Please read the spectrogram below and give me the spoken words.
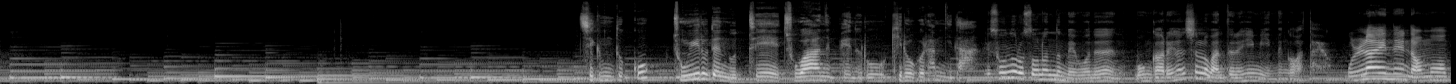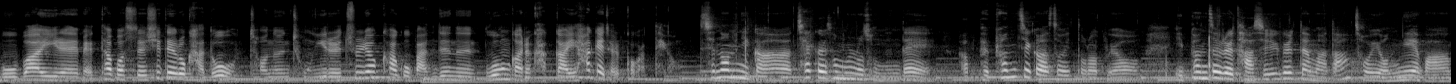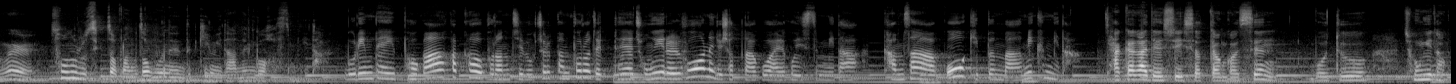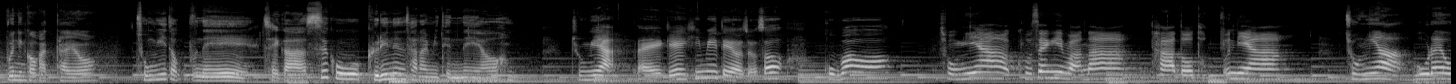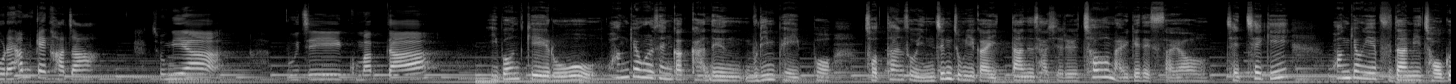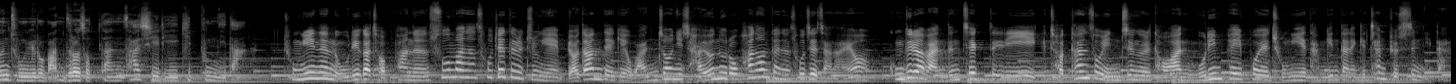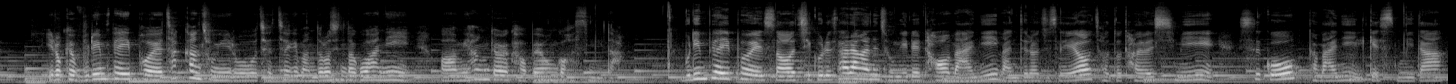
지금도 꼭 종이로 된 노트에 좋아하는 펜으로 기록을 합니다. 손으로 써놓는 메모는 뭔가를 현실로 만드는 힘이 있는 것 같아요. 온라인을 넘어 모바일의 메타버스 시대로 가도 저는 종이를 출력하고 만드는 무언가를 가까이 하게 될 것 같아요. 친언니가 책을 선물로 줬는데 앞에 편지가 써 있더라고요. 이 편지를 다시 읽을 때마다 저희 언니의 마음을 손으로 직접 만져보는 느낌이 나는 것 같습니다. 무림페이퍼가 카카오 브런치북 출판 프로젝트에 종이를 후원해 주셨다고 알고 있습니다. 감사하고 기쁜 마음이 큽니다. 작가가 될 수 있었던 것은 모두 종이 덕분인 것 같아요. 종이 덕분에 제가 쓰고 그리는 사람이 됐네요. 종이야, 나에게 힘이 되어줘서 고마워. 종이야, 고생이 많아. 다 너 덕분이야. 종이야, 오래오래 함께 가자. 종이야, 무지 고맙다. 이번 기회로 환경을 생각하는 무림 페이퍼 저탄소 인증 종이가 있다는 사실을 처음 알게 됐어요. 제 책이 환경에 부담이 적은 종이로 만들어졌다는 사실이 기쁩니다. 종이는 우리가 접하는 수많은 소재들 중에 몇 안 되게 완전히 자연으로 환원되는 소재잖아요. 공들여 만든 책들이 저탄소 인증을 더한 무림 페이퍼의 종이에 담긴다는 게 참 좋습니다. 이렇게 무림 페이퍼의 착한 종이로 제 책이 만들어진다고 하니 마음이 한결 가벼운 것 같습니다. 무림페이퍼에서 지구를 사랑하는 종이를 더 많이 만들어 주세요. 저도 더 열심히 쓰고 더 많이 읽겠습니다.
